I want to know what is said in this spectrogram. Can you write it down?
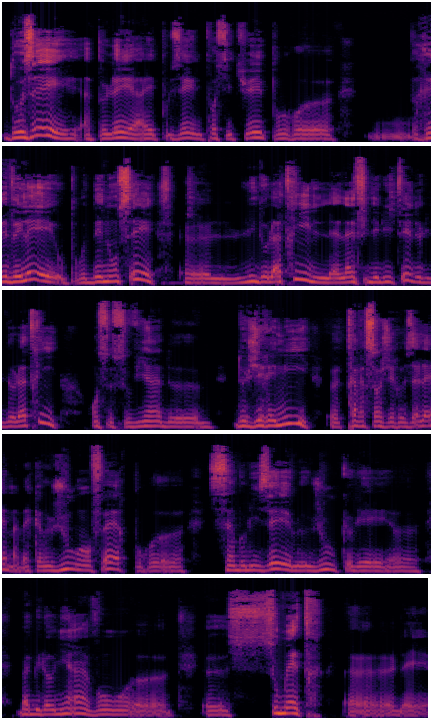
d'oser appeler à épouser une prostituée pour euh, révéler ou pour dénoncer euh, l'idolâtrie, l'infidélité de l'idolâtrie. On se souvient de, Jérémie euh, traversant Jérusalem avec un joug en fer pour euh, symboliser le joug que les euh, Babyloniens vont soumettre les,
